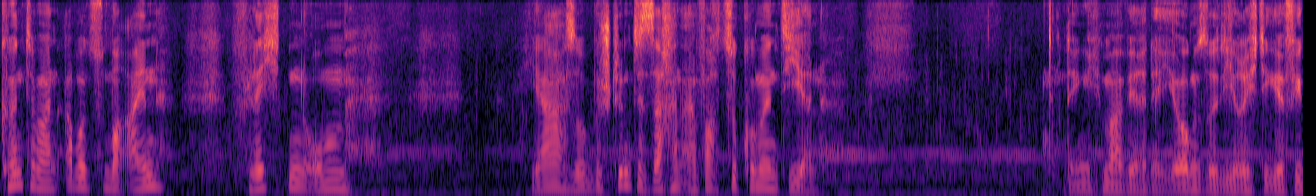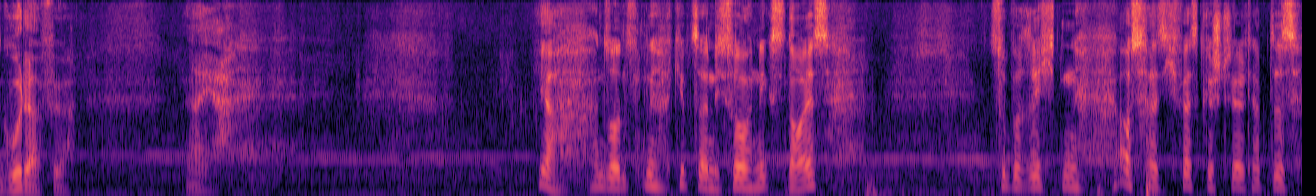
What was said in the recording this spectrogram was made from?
könnte man ab und zu mal einflechten, um ja so bestimmte Sachen einfach zu kommentieren denke ich mal, wäre der Jürgen so die richtige Figur dafür. Naja. Ja, ansonsten gibt es eigentlich so nichts Neues zu berichten, außer dass ich festgestellt habe, dass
